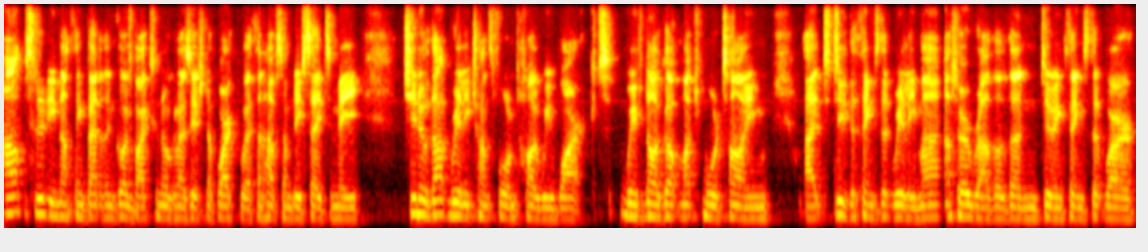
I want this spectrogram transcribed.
absolutely nothing better than going back to an organization I've worked with and have somebody say to me, do you know that really transformed how we worked? We've now got much more time uh, to do the things that really matter rather than doing things that were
